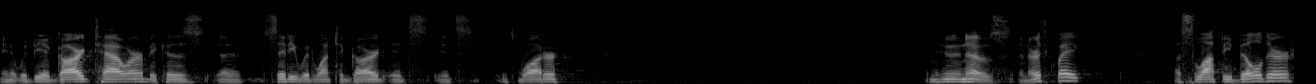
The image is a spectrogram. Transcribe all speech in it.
And it would be a guard tower because a city would want to guard its, its, its water. And who knows, an earthquake, a sloppy builder.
